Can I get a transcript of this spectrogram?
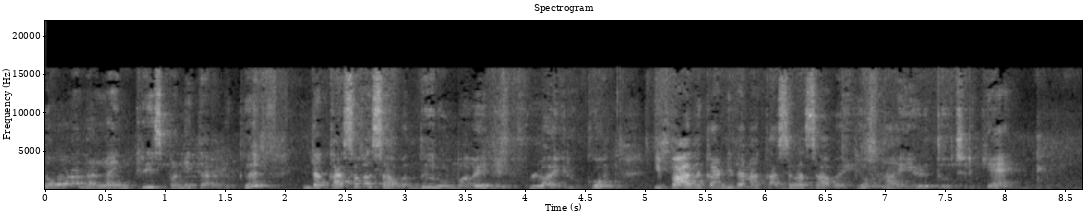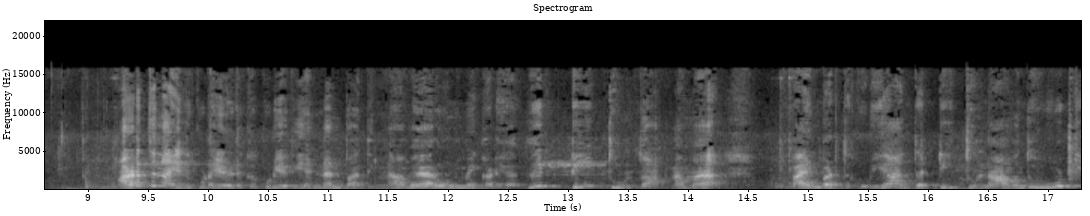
டோனை நல்லா இன்க்ரீஸ் பண்ணி தரதுக்கு இந்த கசகசா வந்து ரொம்பவே ஹெல்ப்ஃபுல்லாக இருக்கும். இப்போ அதுக்காண்டி தான் நான் கசகசாவையும் நான் எடுத்து வச்சுருக்கேன். அடுத்து நான் இது கூட எடுக்கக்கூடியது என்னன்னு பார்த்தீங்கன்னா வேற ஒன்றுமே கிடையாது. டீ தூள் தான். நம்ம பயன்படுத்தக்கூடிய அந்த டீ தூள். நான் வந்து ஊட்டி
